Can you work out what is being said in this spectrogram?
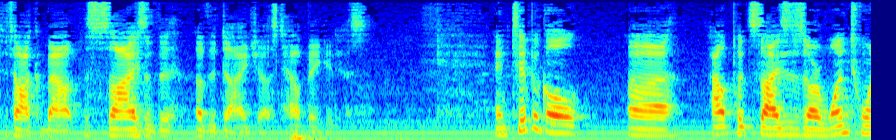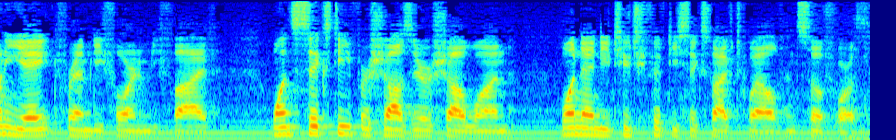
to talk about the size of the, of the digest, how big it is. And typical uh, output sizes are 128 for MD4 and MD5, 160 for SHA-0, SHA-1, 192, 256, 512, and so forth.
